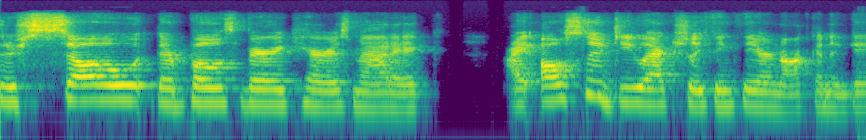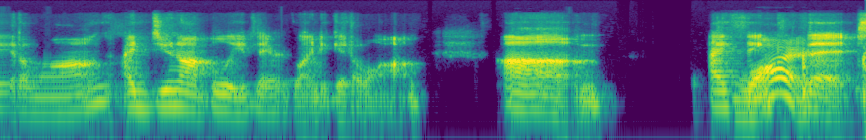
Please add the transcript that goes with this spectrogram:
They're so they're both very charismatic. I also do actually think they are not going to get along. I do not believe they are going to get along. Um, I think Why? that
